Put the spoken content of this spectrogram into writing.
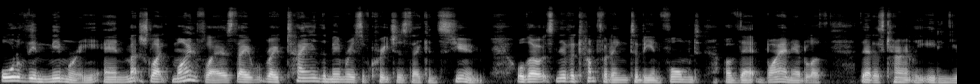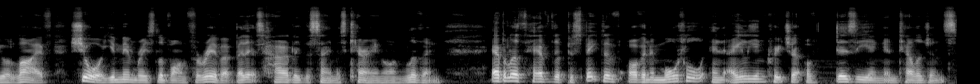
all of their memory, and much like mind flayers, they retain the memories of creatures they consume. Although it's never comforting to be informed of that by an aboleth that is currently eating you alive. Sure, your memories live on forever, but that's hardly the same as carrying on living. Aboleth have the perspective of an immortal and alien creature of dizzying intelligence,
